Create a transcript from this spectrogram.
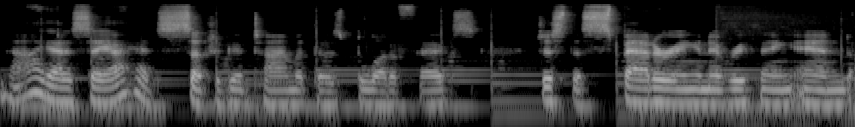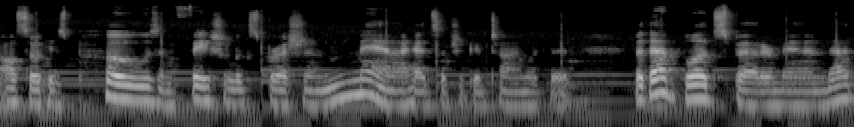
Now I gotta say I had such a good time with those blood effects just the spattering and everything and also his pose and facial expression man I had such a good time with it but that blood spatter man that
